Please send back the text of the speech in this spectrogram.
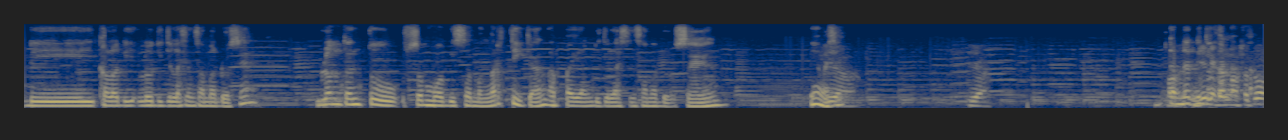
di kalau di lu dijelasin sama dosen belum tentu semua bisa mengerti kan apa yang dijelasin sama dosen ya nggak sih Iya. Iya. Dan Maksud, itu kan kan- maksud lo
